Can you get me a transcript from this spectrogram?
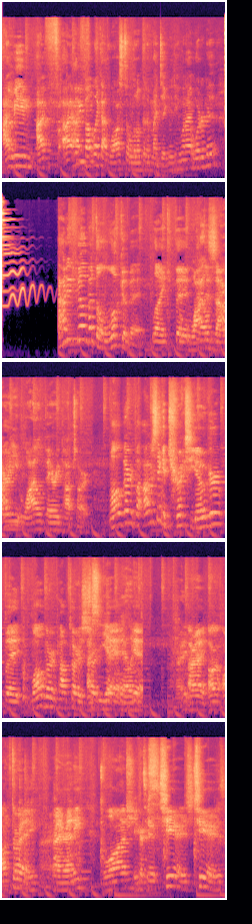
I mean, I, f- How I, I felt like I lost a little bit of my dignity when I ordered it. how do you feel about the look of it? Like the Wild the berry, wild berry pop tart. Wildberry Pop. I was thinking Trix yogurt, but wild berry Pop Tart is. I see, yeah, yeah, like- yeah. All right. All right, on, on three. All All right. right, ready? One, Cheers. two- cheers, cheers.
